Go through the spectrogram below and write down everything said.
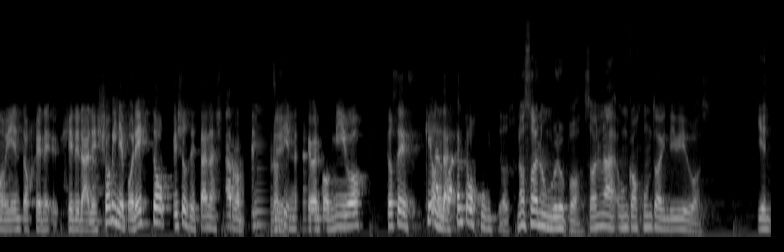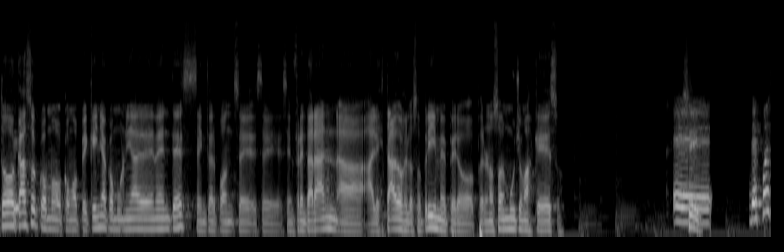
movimientos gene- generales. Yo vine por esto, ellos están allá rompiendo, no Sí. tienen nada que ver conmigo. Entonces, ¿qué onda? Están todos juntos. No son un grupo, son una- un conjunto de individuos. Y en todo caso, como, como pequeña comunidad de dementes, se, interpon- se, se- se enfrentarán a- al Estado que los oprime, pero, pero no son mucho más que eso. Eh, Después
